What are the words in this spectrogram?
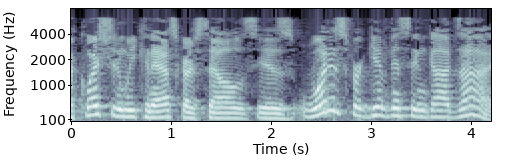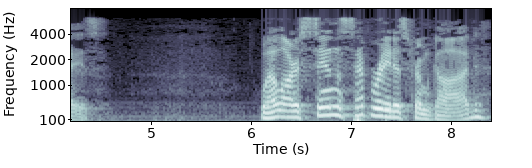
A question we can ask ourselves is, what is forgiveness in God's eyes? Well, our sins separate us from God,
